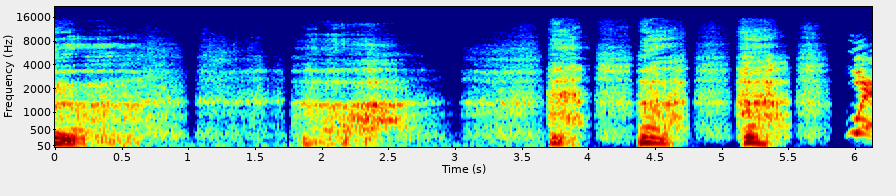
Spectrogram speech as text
Where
